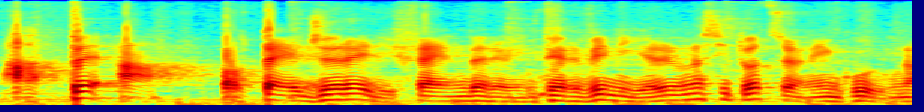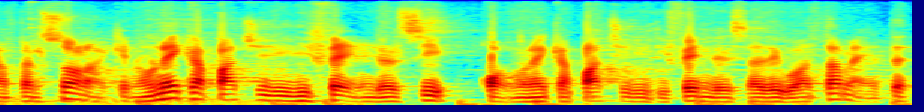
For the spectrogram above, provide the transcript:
atte a proteggere, difendere o intervenire in una situazione in cui una persona che non è capace di difendersi o non è capace di difendersi adeguatamente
